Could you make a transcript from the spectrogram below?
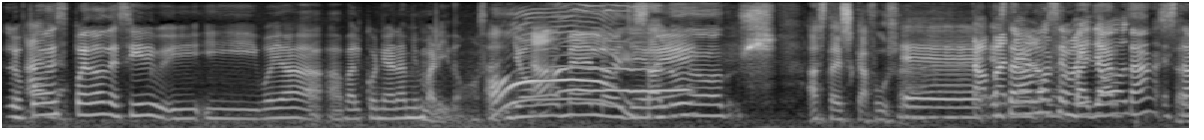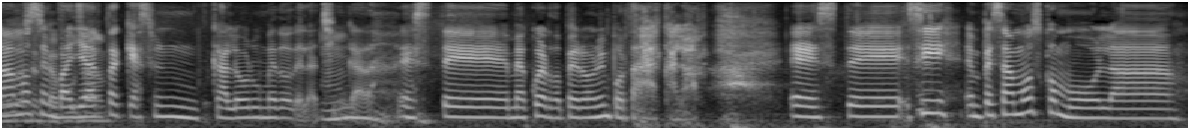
lo puedo, Anda. puedo decir y, y voy a, a balconear a mi marido. O sea, yo me lo llevé. Saludos Shh, hasta Escafusa. Eh, estábamos en. Vallarta, estábamos en. Vallarta que hace un calor húmedo de la chingada. Mm. Este, me acuerdo, pero no importa, ah, el calor. Este, sí, empezamos como la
